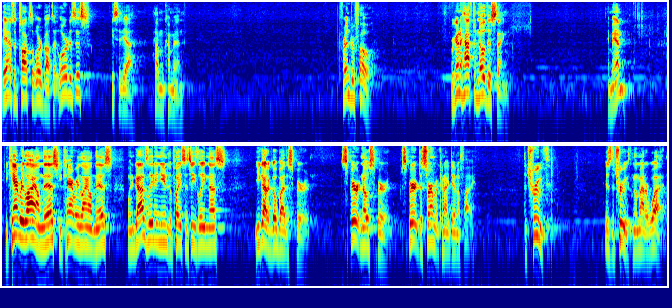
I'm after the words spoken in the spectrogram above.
They have to talk to the Lord about that. Lord, is this? He said, Yeah, have him come in. Friend or foe? We're going to have to know this thing. Amen? You can't rely on this. You can't rely on this. When God's leading you to the places He's leading us, you got to go by the Spirit. Spirit knows Spirit. Spirit discernment can identify. The truth is the truth, no matter what.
